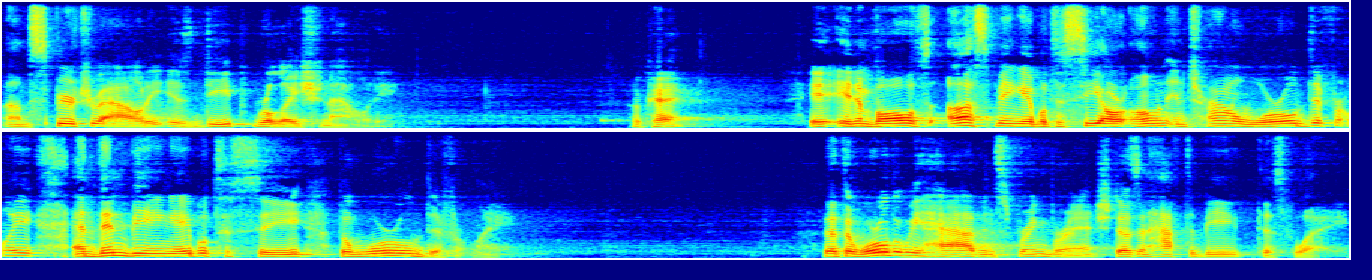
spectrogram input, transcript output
um, spirituality is deep relationality. Okay? It, it involves us being able to see our own internal world differently and then being able to see the world differently. That the world that we have in Spring Branch doesn't have to be this way.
